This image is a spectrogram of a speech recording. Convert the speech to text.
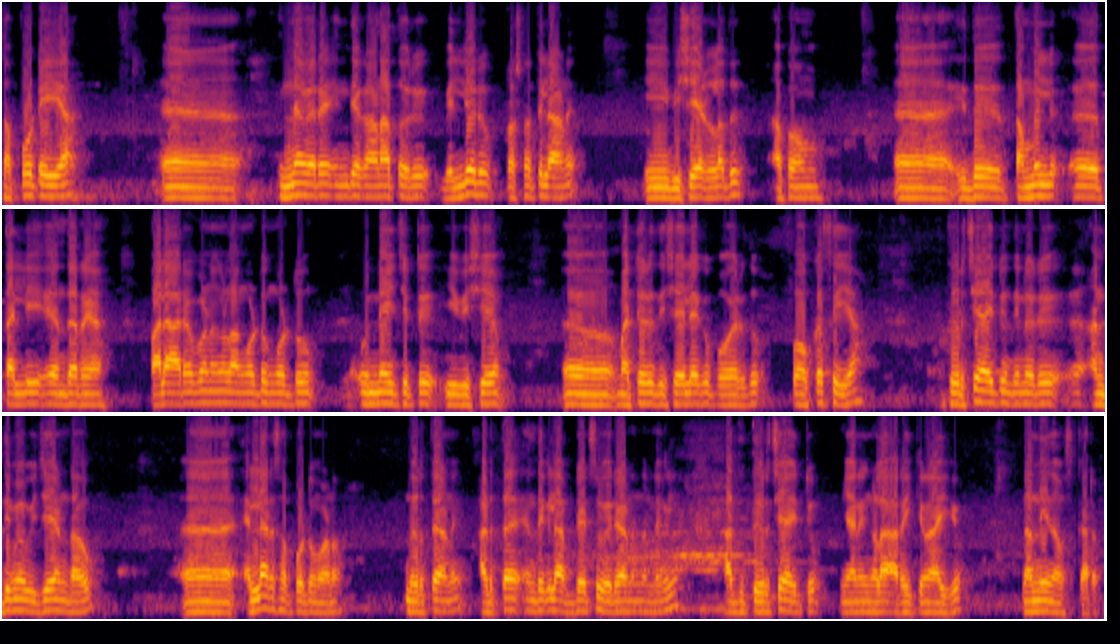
സപ്പോർട്ട് ചെയ്യുക. ഇന്നേ വരെ ഇന്ത്യ കാണാത്ത ഒരു വലിയൊരു പ്രശ്നത്തിലാണ് ഈ വിഷയം ഉള്ളത് അപ്പം ഇത് തമ്മിൽ തല്ലി എന്താ പറയുക പല ആരോപണങ്ങളും അങ്ങോട്ടും ഇങ്ങോട്ടും ഉന്നയിച്ചിട്ട് ഈ വിഷയം മറ്റൊരു ദിശയിലേക്ക് പോകരുത്. ഫോക്കസ് ചെയ്യുക തീർച്ചയായിട്ടും ഇതിനൊരു അന്തിമ വിജയം ഉണ്ടാവും. എല്ലാവരും സപ്പോർട്ടും വേണം. നിർത്താണ് അടുത്ത എന്തെങ്കിലും അപ്ഡേറ്റ്സ് വരികയാണെന്നുണ്ടെങ്കിൽ അത് തീർച്ചയായിട്ടും ഞാൻ നിങ്ങളെ അറിയിക്കുന്നതായിരിക്കും. നന്ദി നമസ്കാരം.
